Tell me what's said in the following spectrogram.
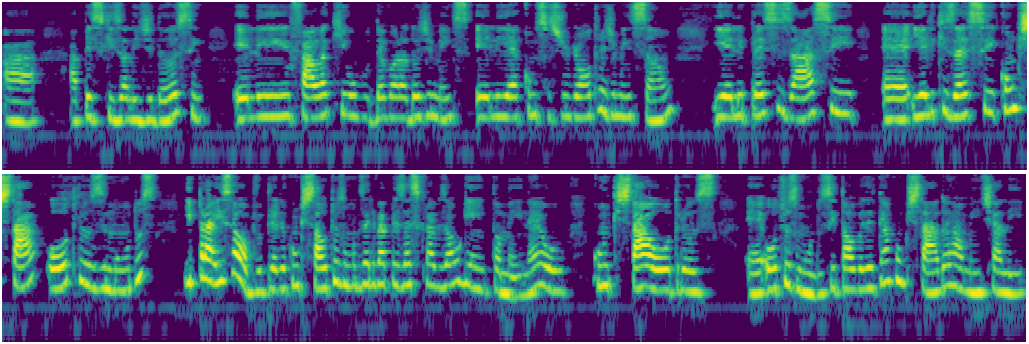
a, a pesquisa ali de Dustin, ele fala que o Devorador de Mentes, ele é como se fosse de outra dimensão e ele precisasse, é, e ele quisesse conquistar outros mundos, e para isso é óbvio, para ele conquistar outros mundos, ele vai precisar escravizar alguém também, né? Ou conquistar outros é, outros mundos. E talvez ele tenha conquistado realmente ali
